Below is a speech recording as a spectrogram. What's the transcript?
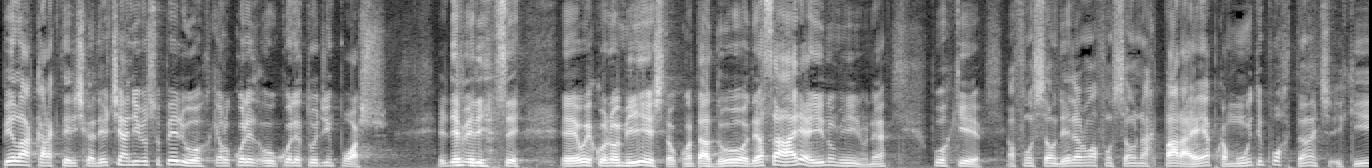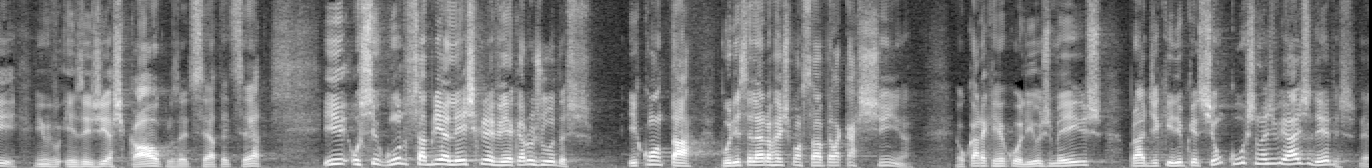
pela característica dele, tinha nível superior, que era o coletor de impostos. Ele deveria ser é, o economista, o contador, dessa área aí, no mínimo, né? Porque a função dele era uma função, na, para a época, muito importante e que exigia os cálculos, etc, etc. E o segundo sabia ler e escrever, que era o Judas e contar. Por isso ele era o responsável pela caixinha. É o cara que recolhia os meios para adquirir, porque eles tinham custo nas viagens deles. Né?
